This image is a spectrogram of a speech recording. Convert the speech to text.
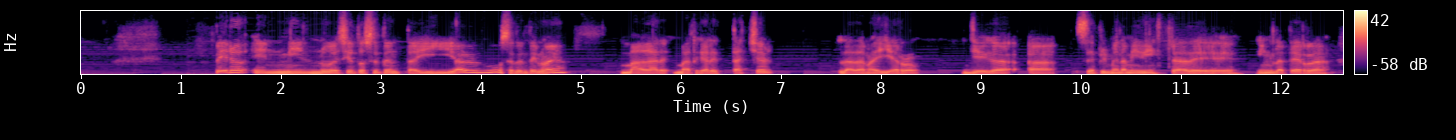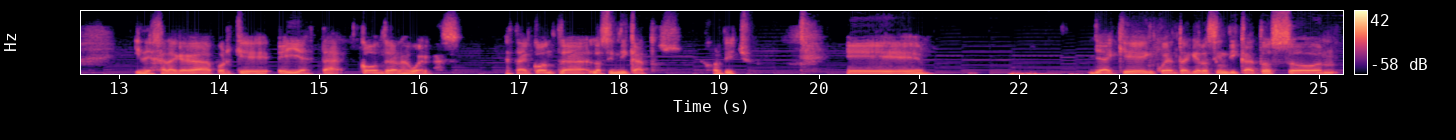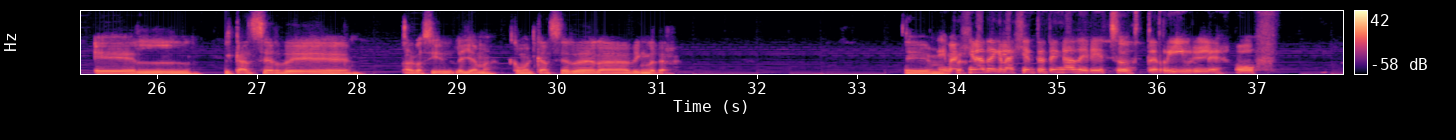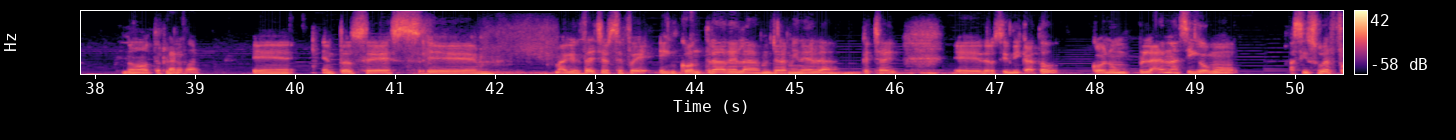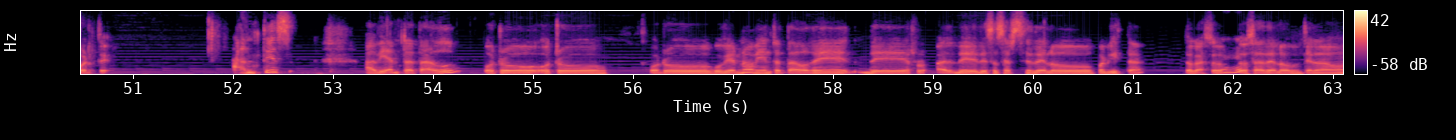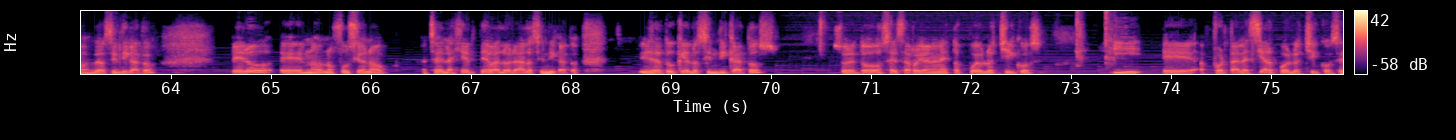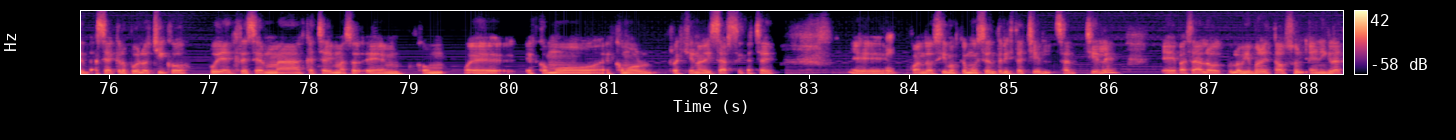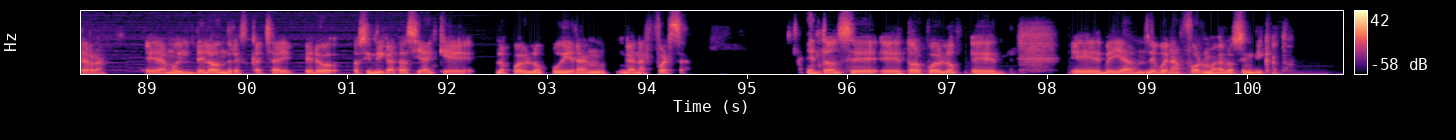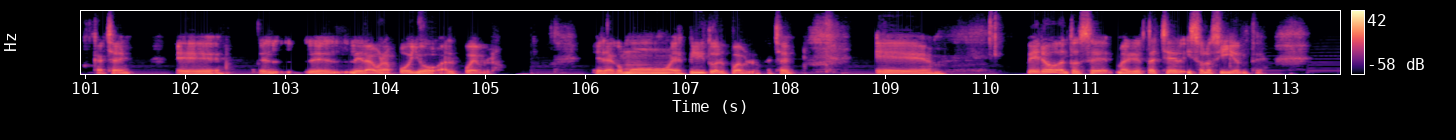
Pero en 1970 y algo, 79, Margaret, Margaret Thatcher, la dama de hierro, llega a ser primera ministra de Inglaterra y deja la cagada porque ella está contra las huelgas, está contra los sindicatos, mejor dicho. Eh, ya que encuentra que los sindicatos son el, el cáncer de... algo así le llama, como el cáncer de, la, de Inglaterra. Eh, Imagínate que la gente tenga derechos, terrible. Uf, no, terrible. perdón. Eh, entonces, eh, Margaret Thatcher se fue en contra de la, de la minera, ¿cachai? Eh, de los sindicatos, con un plan así como, así súper fuerte. Antes habían tratado, otro, otro, otro gobierno habían tratado de, de, de deshacerse de los huelguistas, en todo caso, Ujú. o sea, de los, de los, de los sindicatos, pero eh, no, no funcionó. ¿cachai? La gente valoraba los sindicatos. Dice tú que los sindicatos, sobre todo, se desarrollan en estos pueblos chicos y eh, fortalecía a los pueblos chicos, eh, hacía que los pueblos chicos pudieran crecer más, ¿cachai? Más, eh, com- eh, es, como, es como regionalizarse, ¿cachai? Eh, Sí. Cuando decimos que muy centrista Chile, Chile pasaba lo, lo mismo en Estados Unidos, en Inglaterra, era muy de Londres, ¿cachai? Pero los sindicatos hacían que los pueblos pudieran ganar fuerza. Entonces, todos los pueblos veían de buena forma a los sindicatos, ¿cachai? Eh, le daba un apoyo al pueblo. Era como espíritu del pueblo, ¿cachai? Eh, pero entonces Margaret Thatcher hizo lo siguiente.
